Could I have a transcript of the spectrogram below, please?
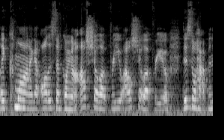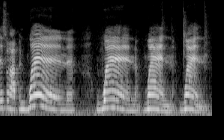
like, come on, I got all this stuff going on. I'll show up for you. I'll show up for you. This will happen. This will happen. When? When? When? When?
